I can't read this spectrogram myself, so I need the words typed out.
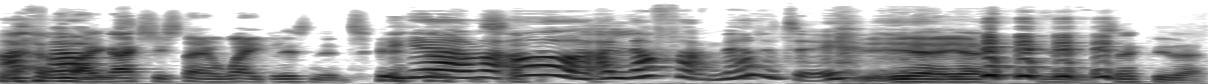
I like actually stay awake listening to. yeah. I'm like, oh, I love that melody. yeah, yeah, yeah, exactly that.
